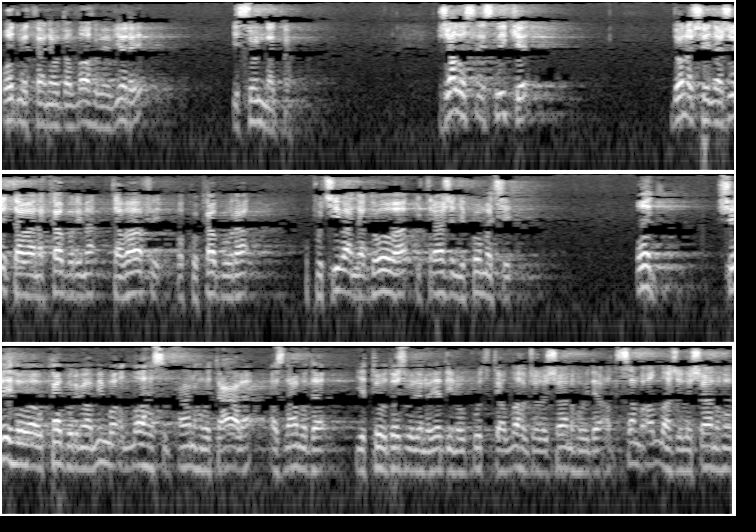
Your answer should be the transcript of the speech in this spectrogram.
odmetanja od Allahove vjere i sunneta. Žalosne slike donošenja žrtava na kaburima, tavafi oko kabura, upućivanja dova i traženje pomoći od šehova u kaburima mimo Allaha subhanahu wa ta'ala, a znamo da je to dozvoljeno jedino uputiti Allahu Đelešanuhu i da samo Allah Đelešanuhu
